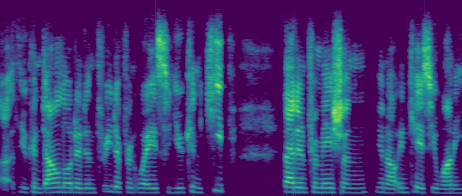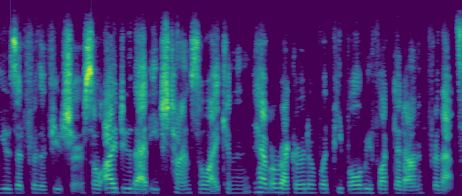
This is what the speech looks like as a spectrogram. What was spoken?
uh, you can download it in three different ways so you can keep that information, you know, in case you want to use it for the future. So I do that each time so I can have a record of what people reflected on for that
